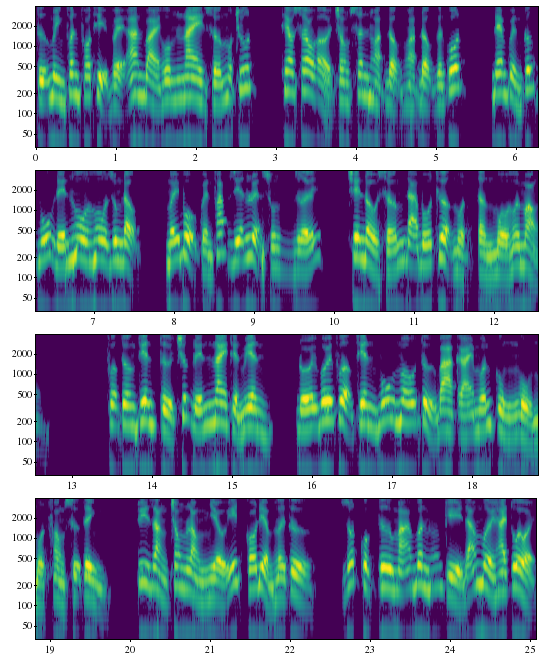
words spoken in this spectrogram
tự mình phân phó thị vệ an bài hôm nay sớm một chút, theo sau ở trong sân hoạt động hoạt động gần cốt, đem quyền cước vũ đến hô hô rung động, mấy bộ quyền pháp diễn luyện xuống dưới, trên đầu sớm đã bố thượng một tầng mồ hôi mỏng. Phượng Tường Thiên từ trước đến nay thiền miên, đối với Phượng Thiên Vũ mẫu tử ba cái muốn cùng ngủ một phòng sự tình, tuy rằng trong lòng nhiều ít có điểm hơi tử, rốt cuộc tư mã Vân Kỳ đã 12 tuổi,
